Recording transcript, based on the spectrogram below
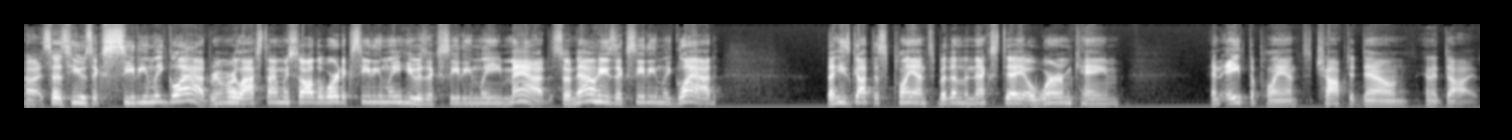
Uh, it says he was exceedingly glad. Remember last time we saw the word exceedingly? He was exceedingly mad. So now he's exceedingly glad that he's got this plant, but then the next day a worm came and ate the plant, chopped it down, and it died.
